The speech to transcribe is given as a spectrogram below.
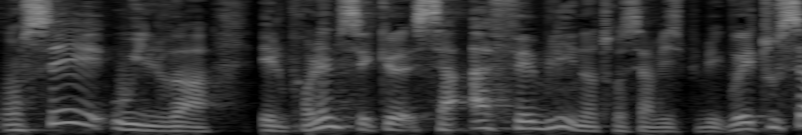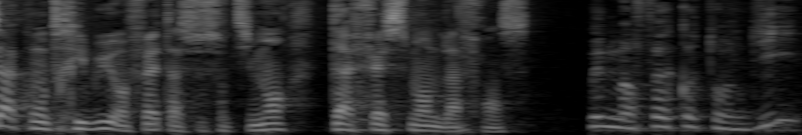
on sait où il va. Et le problème, c'est que ça affaiblit notre service public. Vous voyez, tout ça contribue en fait à ce sentiment d'affaissement de la France. Oui, mais enfin, quand on dit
